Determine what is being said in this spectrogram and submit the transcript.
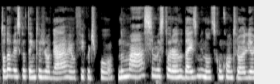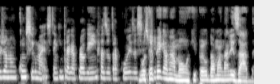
Toda vez que eu tento jogar, eu fico, tipo, no máximo estourando 10 minutos com o controle e eu já não consigo mais. Tem que entregar pra alguém, fazer outra coisa, Vou até assistir. pegar na mão aqui pra eu dar uma analisada.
